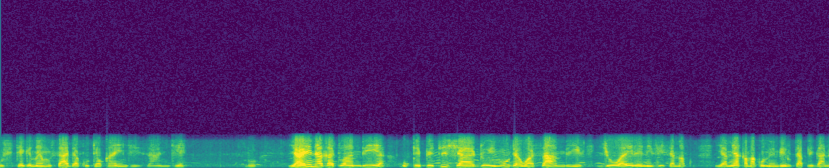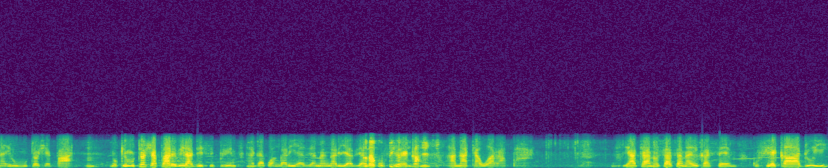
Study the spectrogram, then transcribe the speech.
usitegemee msaada kutoka nchi za nje. Bo. Yaini akatuambia ukipitisha adui muda wa saa mbili, jua ile ni vita maku, ya miaka makumi mbili utapigana ili umtoshe pale. Mm. Ukimtosha pale bila discipline, atakuangalia vya anaangalia vya anakupiga kijicho. anatawala pale. Ya tano sasa nayo ikasema kufyeka adui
